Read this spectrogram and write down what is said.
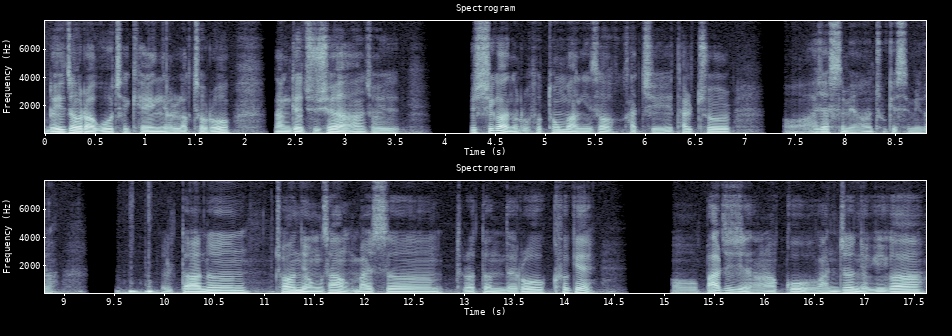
레이저라고 제 개인 연락처로 남겨주셔야 저희 실시간으로 소통방에서 같이 탈출 어, 하셨으면 좋겠습니다. 일단은 전 영상 말씀드렸던 대로 크게 어, 빠지진 않았고 완전 여기가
